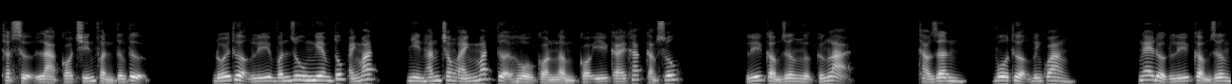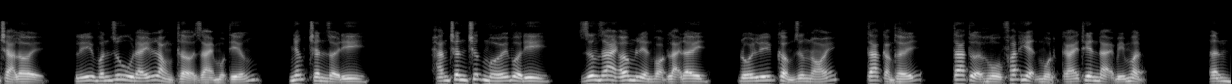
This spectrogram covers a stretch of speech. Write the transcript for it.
thật sự là có chín phần tương tự. Đối thượng Lý Vấn Du nghiêm túc ánh mắt, nhìn hắn trong ánh mắt tựa hồ còn ngầm có ý cái khác cảm xúc. Lý Cẩm Dương ngực cứng lại. Thảo dân, vô thượng vinh quang. Nghe được Lý Cẩm Dương trả lời, Lý Vấn Du đáy lòng thở dài một tiếng, nhấc chân rời đi. Hắn chân trước mới vừa đi, Dương Giai âm liền vọt lại đây, đối Lý Cẩm Dương nói, ta cảm thấy, ta tựa hồ phát hiện một cái thiên đại bí mật. Ân.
